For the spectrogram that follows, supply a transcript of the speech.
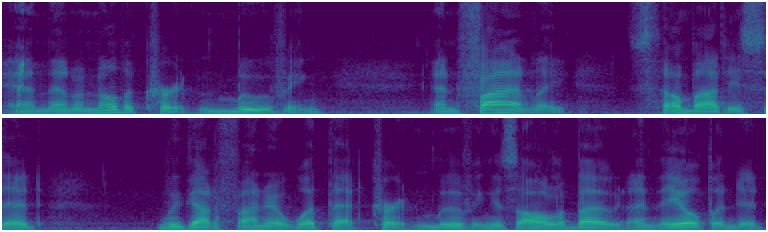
and then another curtain moving. And finally, somebody said, we got to find out what that curtain moving is all about. And they opened it,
